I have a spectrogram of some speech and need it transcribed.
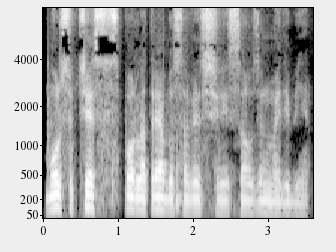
Mult succes, spor la treabă să aveți și să auzim mai de bine.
